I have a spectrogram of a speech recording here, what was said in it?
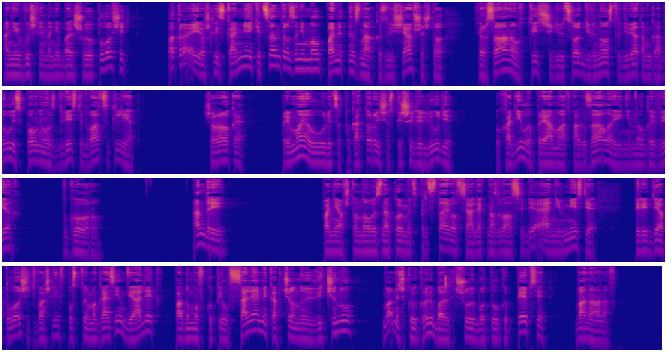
Они вышли на небольшую площадь. По краю ее шли скамейки, центр занимал памятный знак, извещавший, что Ферсанову в 1999 году исполнилось 220 лет. Широкая, прямая улица, по которой еще спешили люди — уходила прямо от вокзала и немного вверх, в гору. «Андрей». Поняв, что новый знакомец представился, Олег назвал себя, и они вместе, перейдя площадь, вошли в пустой магазин, где Олег, подумав, купил солями, копченую ветчину, баночку икры, большую бутылку пепси, бананов.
